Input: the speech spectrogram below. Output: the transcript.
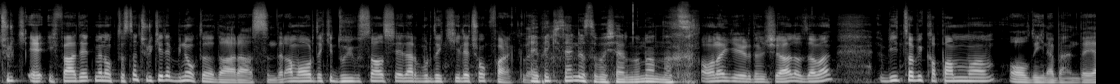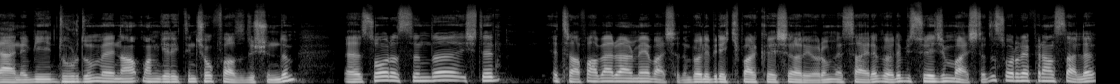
Türk e, ifade etme noktasında Türkiye'de bir noktada daha rahatsındır. Ama oradaki duygusal şeyler buradakiyle çok farklı. E peki sen nasıl başardın onu anlat. Ona girdim şu an o zaman. Bir tabii kapanmam oldu yine bende. Yani bir durdum ve ne yapmam gerektiğini çok fazla düşündüm. Ee, sonrasında işte etrafa haber vermeye başladım. Böyle bir ekip arkadaşı arıyorum vesaire. Böyle bir sürecim başladı. Sonra referanslarla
